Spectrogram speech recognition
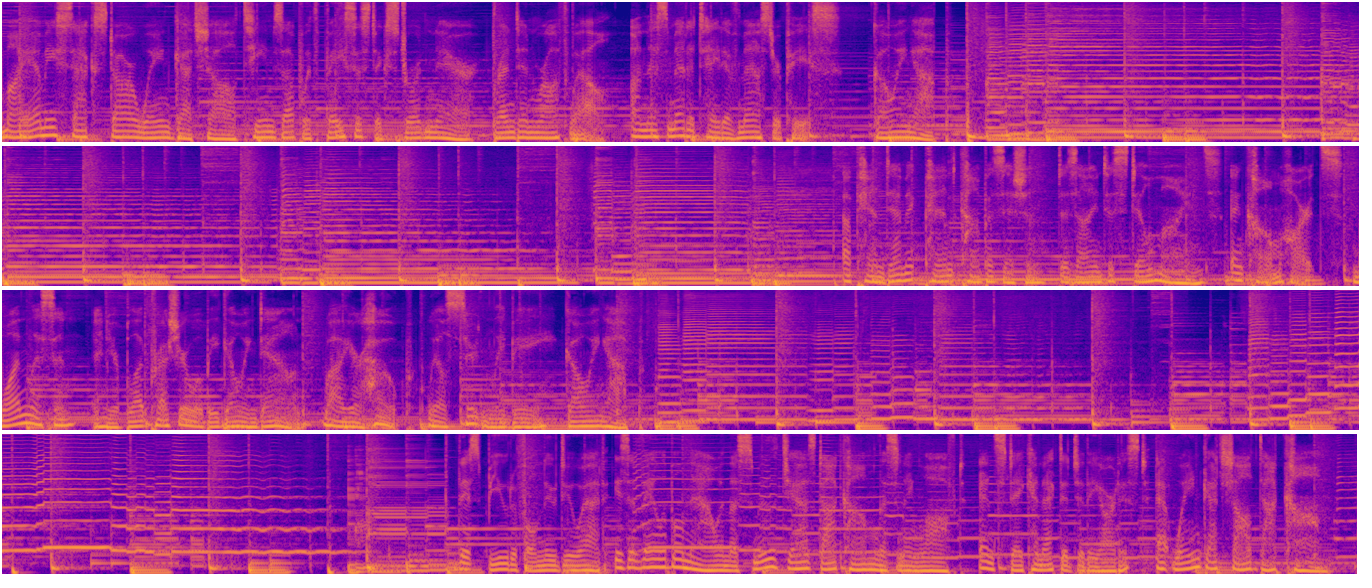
Miami sax star Wayne Gutshall teams up with bassist extraordinaire Brendan Rothwell on this meditative masterpiece, Going Up. A pandemic penned composition designed to still minds and calm hearts. One listen, and your blood pressure will be going down, while your hope will certainly be going up. This beautiful new duet is available now in the smoothjazz.com listening loft and stay connected to the artist at waynegutshall.com.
